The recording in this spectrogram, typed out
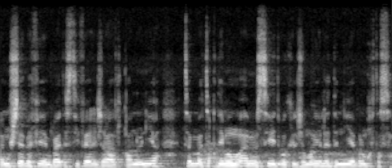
المشتبه فيهم بعد استيفاء الإجراءات القانونية تم تقديمهم أمام السيد وكيل الجمهورية لدى النيابة المختصة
